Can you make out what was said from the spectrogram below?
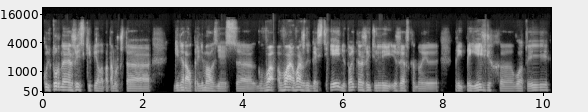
культурная жизнь кипела, потому что генерал принимал здесь э, важных гостей, не только жителей Ижевска, но и при, приезжих. Э, вот, и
